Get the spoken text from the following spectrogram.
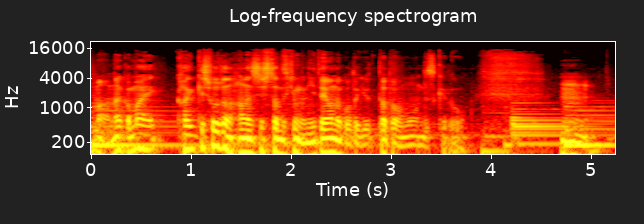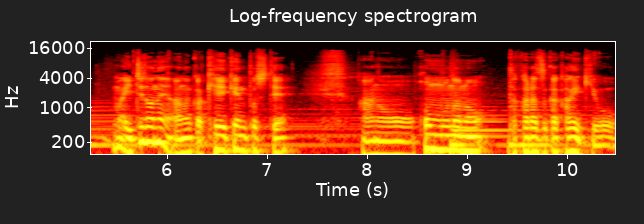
まあなんか前怪奇少女の話した時も似たようなこと言ったと思うんですけど。うん。まあ一度ねあなんか経験としてあの本物の宝塚歌劇を、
